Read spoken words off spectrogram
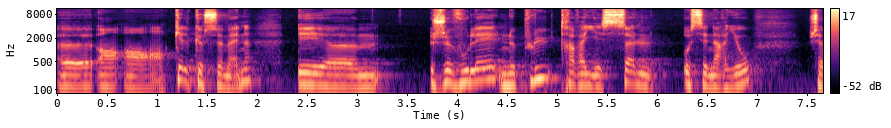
en, quelques semaines. Et, je voulais ne plus travailler seul au scénario. Je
